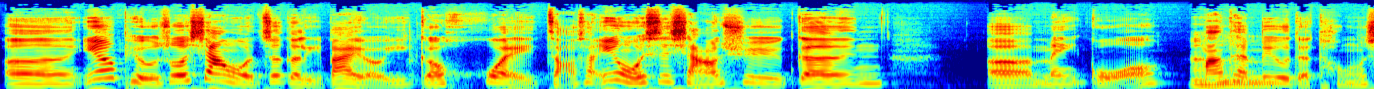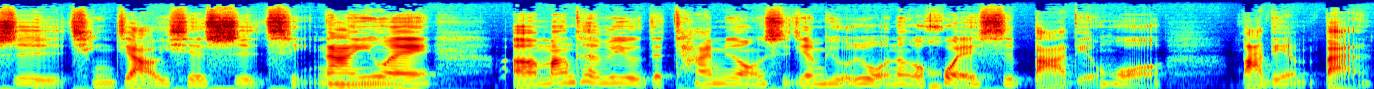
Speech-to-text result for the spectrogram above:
呃，因为比如说像我这个礼拜有一个会早上，因为我是想要去跟呃美国 Mountain View 的同事请教一些事情。那因为呃 Mountain View 的 time 这种时间，比如说我那个会是八点或八点半，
